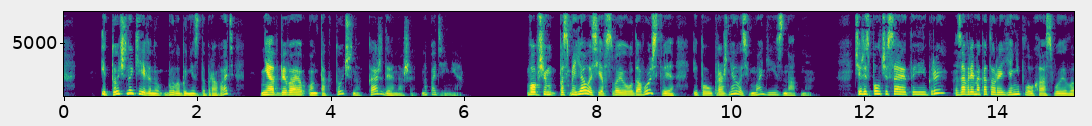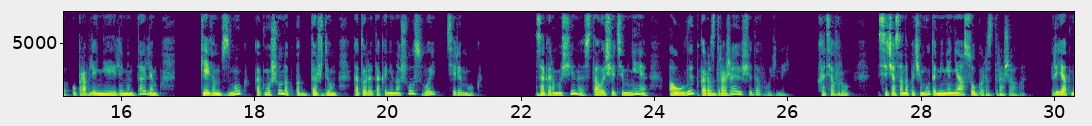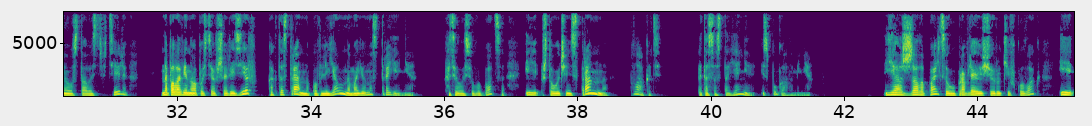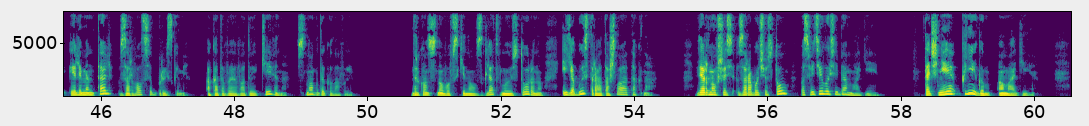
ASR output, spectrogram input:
и точно Кевину было бы не сдобровать, не отбивая он так точно каждое наше нападение. В общем, посмеялась я в свое удовольствие и поупражнялась в магии знатно. Через полчаса этой игры, за время которой я неплохо освоила управление элементалем, Кевин взмок, как мышонок под дождем, который так и не нашел свой теремок. Загар мужчины стал еще темнее, а улыбка раздражающе довольной. Хотя вру, сейчас она почему-то меня не особо раздражала. Приятная усталость в теле, Наполовину опустевший резерв как-то странно повлиял на мое настроение. Хотелось улыбаться и, что очень странно, плакать. Это состояние испугало меня. Я сжала пальцы управляющей руки в кулак, и элементаль взорвался брызгами, окатывая водой Кевина с ног до головы. Дракон снова вскинул взгляд в мою сторону, и я быстро отошла от окна. Вернувшись за рабочий стол, посвятила себя магии. Точнее, книгам о магии.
